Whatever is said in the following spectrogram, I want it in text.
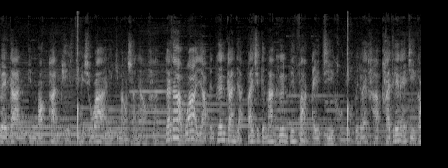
โดยการอินบ็อกผ่านเพจที่มีชื่อว่า Nicky Mouse Channel ครับ และถ้าหากว่าอยากเป็นเพื่อนกันอยากใกล้ชิดกันมากขึ้นนิกฝาก IG ของนิกไปด้วยครับ ใครที่เล่น IG ก็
